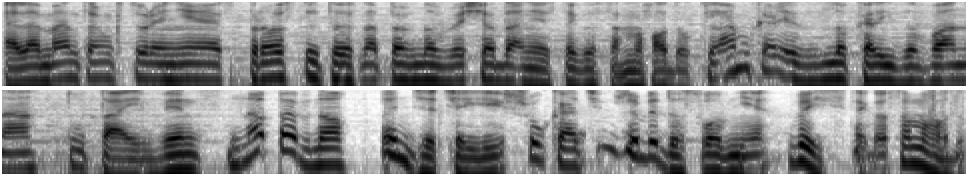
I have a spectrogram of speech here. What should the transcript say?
Elementem, który nie jest prosty, to jest na pewno wysiadanie z tego samochodu. Klamka jest zlokalizowana tutaj, więc na pewno będziecie jej szukać, żeby dosłownie wyjść z tego samochodu.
